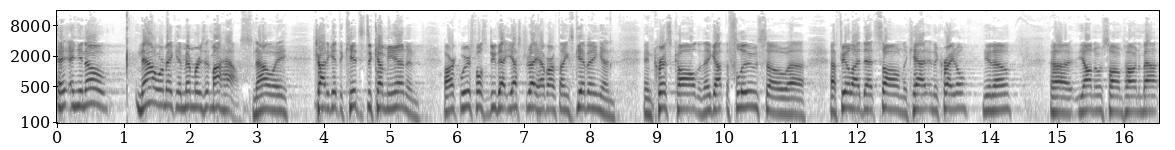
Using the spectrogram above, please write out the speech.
And, and you know, now we're making memories at my house. Now we try to get the kids to come in and our, we were supposed to do that yesterday, have our Thanksgiving, and, and Chris called and they got the flu. So uh, I feel like that song, The Cat in the Cradle, you know. Uh, y'all know what song I'm talking about.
